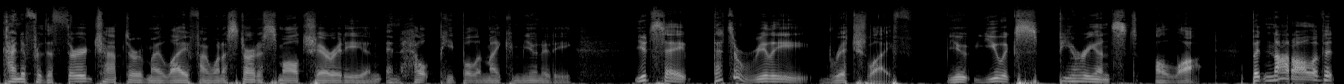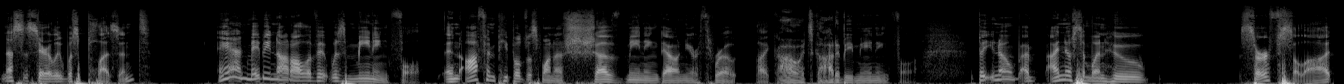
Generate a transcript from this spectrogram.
kind of for the third chapter of my life i want to start a small charity and, and help people in my community you'd say that's a really rich life. You you experienced a lot, but not all of it necessarily was pleasant, and maybe not all of it was meaningful. And often people just want to shove meaning down your throat, like, oh, it's got to be meaningful. But you know, I, I know someone who surfs a lot,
